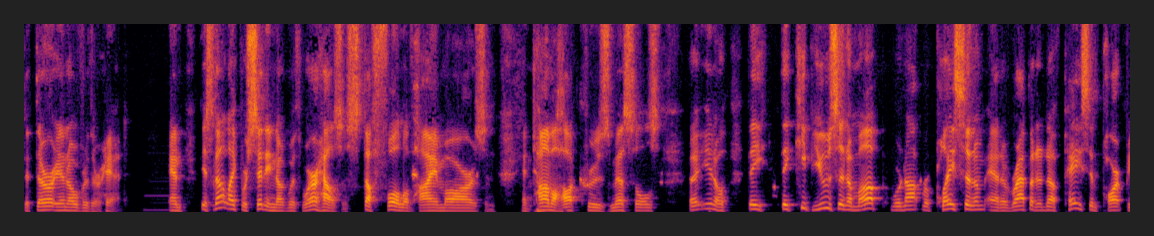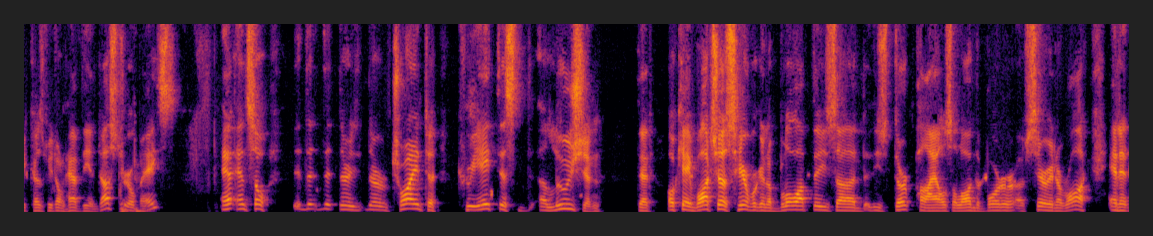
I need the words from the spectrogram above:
that they're in over their head. And it's not like we're sitting with warehouses stuffed full of HIMARS and, and Tomahawk cruise missiles. Uh, you know, they they keep using them up. We're not replacing them at a rapid enough pace, in part because we don't have the industrial mm-hmm. base, and, and so th- th- they're they're trying to create this illusion that okay, watch us here. We're going to blow up these uh, these dirt piles along the border of Syria and Iraq, and it,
